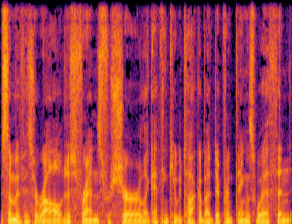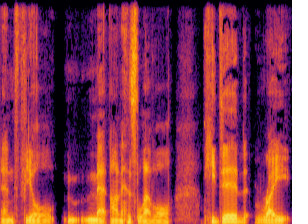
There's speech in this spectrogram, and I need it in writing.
Some of his horologist friends, for sure, like I think he would talk about different things with and, and feel met on his level. He did write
